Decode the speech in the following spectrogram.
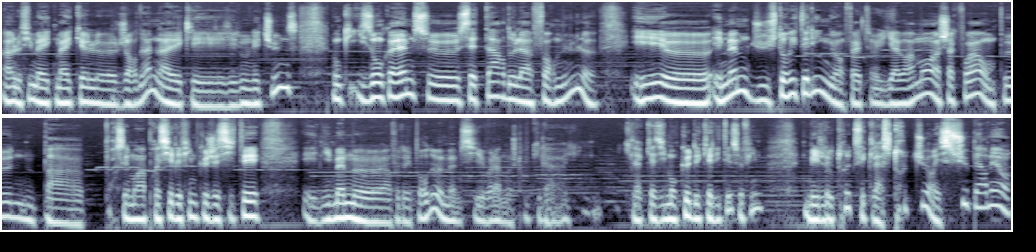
hein, le film avec Michael Jordan, avec les, Looney Tunes. Donc ils ont quand même ce, cet art de la formule et, euh, et même du storytelling en fait. Il y a vraiment à chaque fois, on peut pas forcément apprécier les films que j'ai cités et ni même euh, un fauteuil pour deux, même si voilà, moi je trouve qu'il a qu'il a quasiment que des qualités ce film. Mais le truc, c'est que la structure est super bien.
